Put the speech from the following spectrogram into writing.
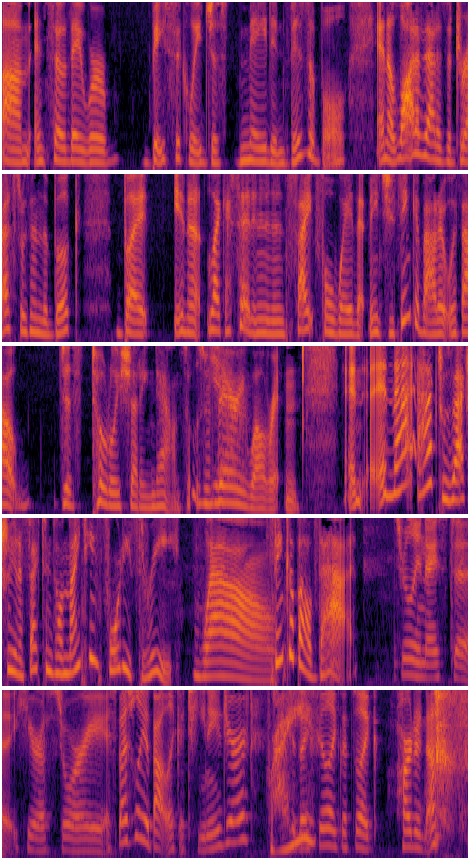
Um, and so they were basically just made invisible and a lot of that is addressed within the book but in a like i said in an insightful way that makes you think about it without just totally shutting down so it was very well written and and that act was actually in effect until 1943 Wow. think about that It's really nice to hear a story, especially about like a teenager, Right. Because I feel like that's like hard enough.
